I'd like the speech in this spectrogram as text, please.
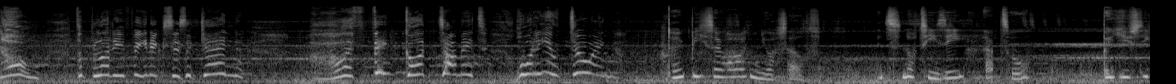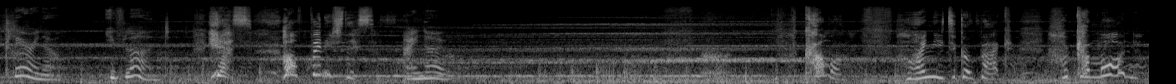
No! The phoenixes again! Oh, thank God damn it! What are you doing? Don't be so hard on yourself. It's not easy, that's all. But you see clearer now. You've learned. Yes, I'll finish this. I know. Come on. I need to go back. Come on.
